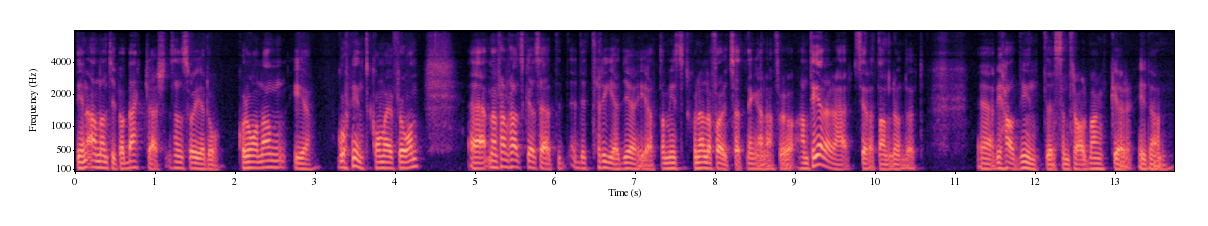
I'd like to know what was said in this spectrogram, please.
det är en annan typ av backlash. Sen så är då coronan, är, går inte att komma ifrån. Eh, men framförallt ska jag säga att det, tredje är att de institutionella förutsättningarna för att hantera det här ser rätt annorlunda ut. Eh, vi hade inte centralbanker i den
